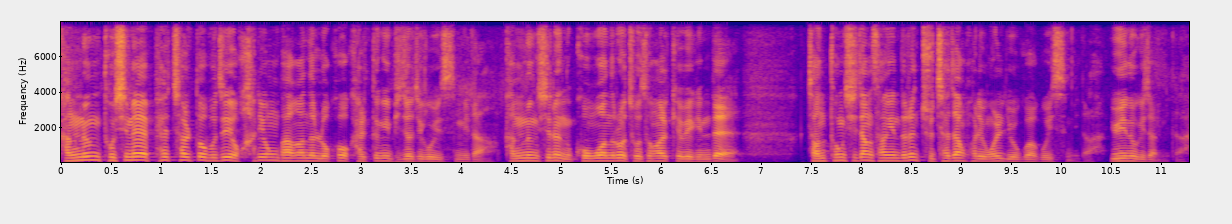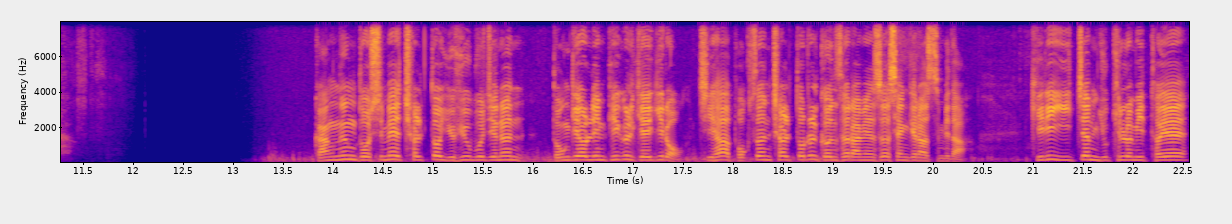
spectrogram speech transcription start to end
강릉 도심의 폐철도 부지 활용 방안을 놓고 갈등이 빚어지고 있습니다. 강릉시는 공원으로 조성할 계획인데 전통시장 상인들은 주차장 활용을 요구하고 있습니다. 유인호 기자입니다. 강릉 도심의 철도 유휴 부지는 동계올림픽을 계기로 지하 복선 철도를 건설하면서 생겨났습니다. 길이 2.6km에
